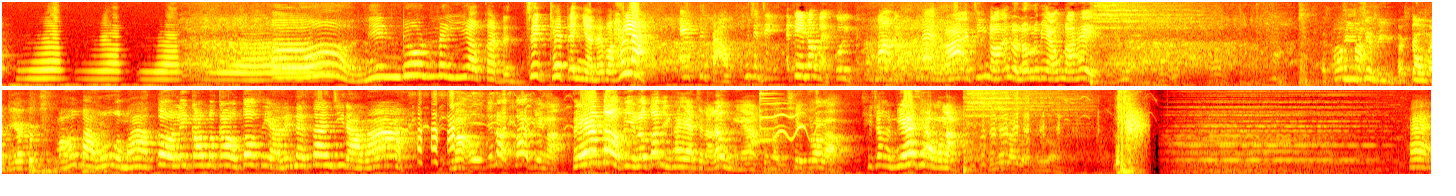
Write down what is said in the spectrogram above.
အော်နင်တို့နှစ်ယောက်ကတကြိတ်ထက်တညံနေပါဟဟလားအဲ့တစ်တောင်ခုချက်ချင်းအတင်းတော့မယ်ကိုကြီးမမယ်ဟဲ့ငါအကြီးနော်အဲ့လိုလုပ်လို့မရဘူးနော်ဟဲ့ဒီချစ်ပြီးမတော်မတရားတော့မဟုတ်ပါဘူးအမတော့လေးကောင်းမကောင်းတော့ဆရာလေးနဲ့စမ်းကြည့်တာပါ မအိုကျွန်တော်တော့ပြင်က ဘယ်တော့ပြင်လို့တော့ပြင်ခိုင်းရကြတာလောက်နေရ ကျွန်တော်ခြေသွားက ချီချောင်းနေရဆရာမလား နည်းနည်းလောက်တော့ပြီးတော့ ဟဲ့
